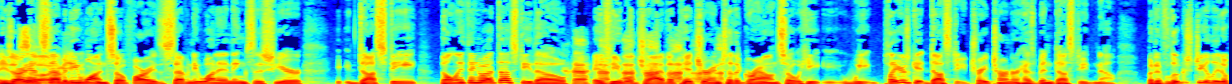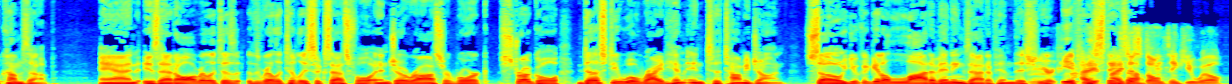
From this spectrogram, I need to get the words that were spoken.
He's already so, had 71 I mean, so far. He's 71 innings this year. Dusty. The only thing about Dusty though is he will drive a pitcher into the ground. So he we players get dusty. Trea Turner has been dustied now. But if Lucas Giolito comes up and is at all relative, relatively successful and Joe Ross or Roark struggle, Dusty will ride him into Tommy John. So you could get a lot of innings out of him this year if he stays I, I just up. don't think he will.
